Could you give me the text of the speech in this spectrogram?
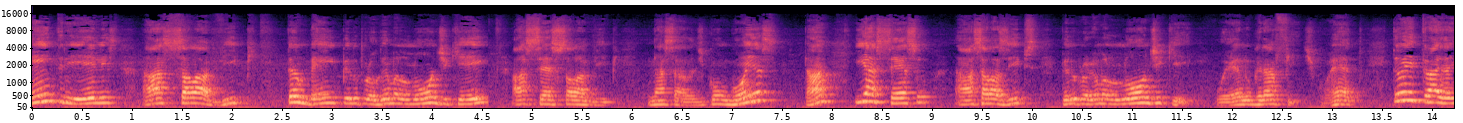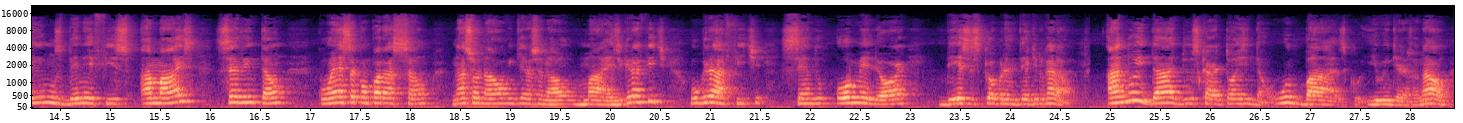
entre eles a sala VIP, também pelo programa Key, acesso sala VIP na sala de Congonhas, tá? E acesso às salas VIPs pelo programa Key, o Elo Grafite, correto? Então ele traz aí uns benefícios a mais, sendo então com essa comparação nacional e internacional mais grafite, o grafite sendo o melhor desses que eu apresentei aqui no canal. A anuidade dos cartões, então, o básico e o internacional,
